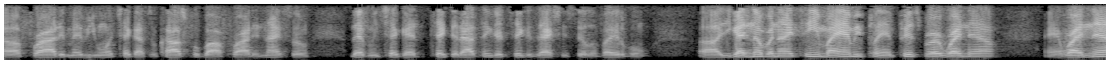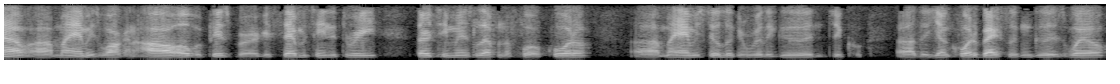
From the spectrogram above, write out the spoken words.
uh, Friday. Maybe you want to check out some college football Friday night. So definitely check that check that out. I think their tickets actually still available. Uh, you got number 19 Miami playing Pittsburgh right now, and right now uh, Miami's walking all over Pittsburgh. It's 17 to three, 13 minutes left in the fourth quarter. Uh, Miami's still looking really good. Uh, the young quarterback's looking good as well.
